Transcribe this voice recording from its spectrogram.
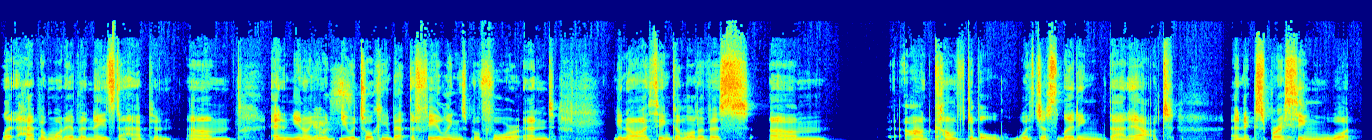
let happen whatever needs to happen. Um, and you know, yes. you were you were talking about the feelings before, and you know, I think a lot of us um, aren't comfortable with just letting that out and expressing right. what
